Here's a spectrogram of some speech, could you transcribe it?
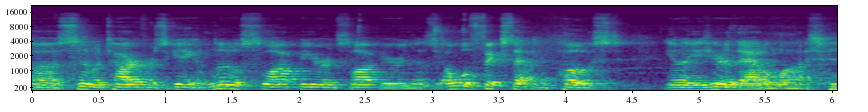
uh, cinematographers are getting a little sloppier and sloppier and this, oh, we'll fix that in post. You know, you hear that a lot.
